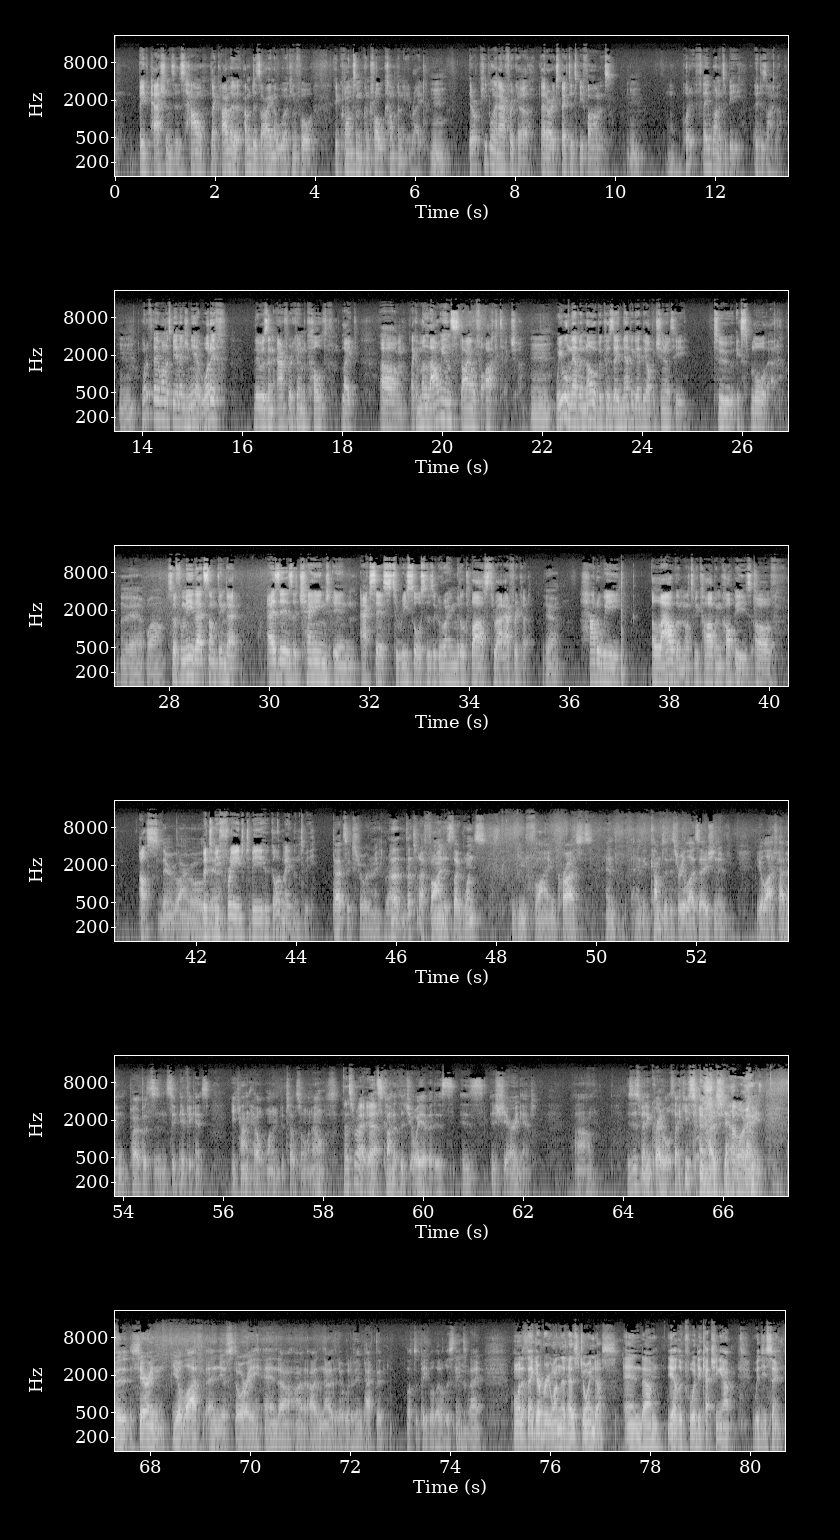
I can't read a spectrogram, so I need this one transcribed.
big passions is how like I'm a I'm a designer working for a quantum control company, right? Mm. There are people in Africa that are expected to be farmers. Mm. What if they wanted to be a designer? Mm. What if they wanted to be an engineer? What if there was an African cult like um, like a Malawian style for architecture? Mm. We will never know because they never get the opportunity to explore that. Yeah, wow. So for me, that's something that, as is a change in access to resources, a growing middle class throughout Africa, Yeah. how do we allow them not to be carbon copies of us, Their environment. but to be freed to be who God made them to be? That's extraordinary. Right. That- that's what I find is like once you find Christ and and come to this realization of your life having purpose and significance, you can't help wanting to tell someone else. That's right. Yeah. That's kind of the joy of it is is is sharing it. Um, this has been incredible. Thank you so much, No. Jamie, for sharing your life and your story. And uh, I, I know that it would have impacted lots of people that are listening Mm-hmm. today. I want to thank everyone that has joined us, and um, yeah, look forward to catching up with you soon.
